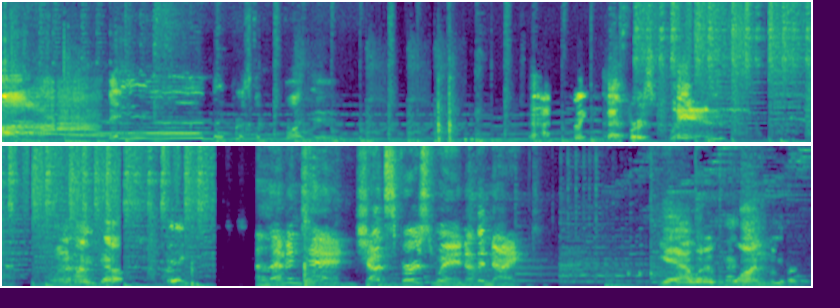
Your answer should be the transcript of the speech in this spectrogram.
Ah, man! I pressed the button. I like that first win. I'm out. Hey! 11:10. Chuck's first win of the night. Yeah, I would have won. the the vehicle.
